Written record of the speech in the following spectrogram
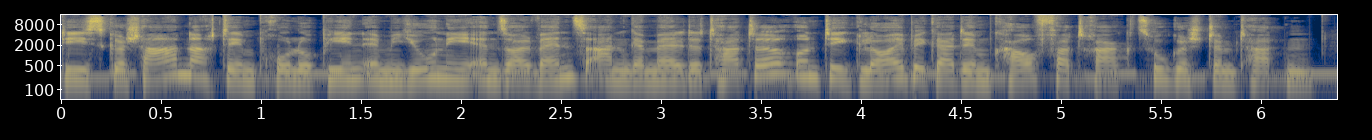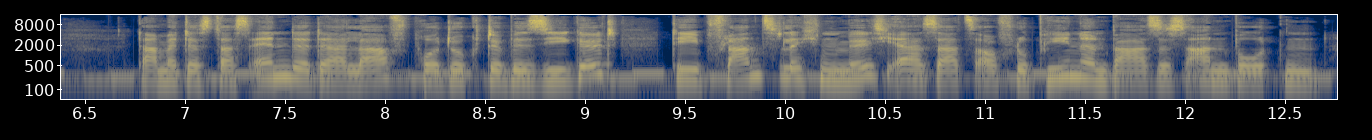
Dies geschah, nachdem Prolupin im Juni Insolvenz angemeldet hatte und die Gläubiger dem Kaufvertrag zugestimmt hatten. Damit ist das Ende der Love-Produkte besiegelt, die pflanzlichen Milchersatz auf Lupinenbasis anboten.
